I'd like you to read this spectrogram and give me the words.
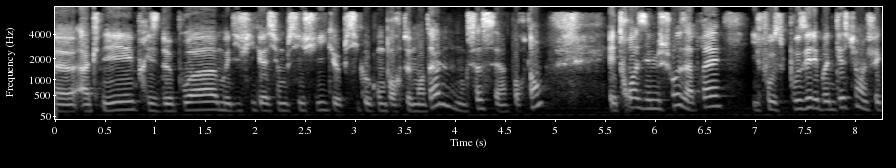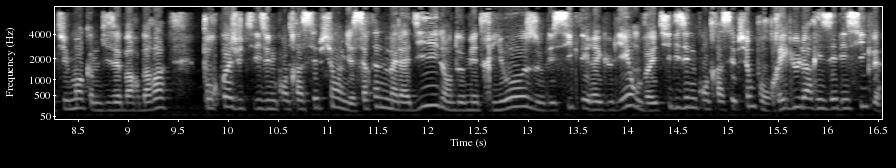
Euh, acné, prise de poids, modification psychique, psychocomportementale. Donc ça, c'est important. Et troisième chose, après, il faut se poser les bonnes questions. Effectivement, comme disait Barbara, pourquoi j'utilise une contraception? Il y a certaines maladies, l'endométriose, les cycles irréguliers. On va utiliser une contraception pour régulariser les cycles.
